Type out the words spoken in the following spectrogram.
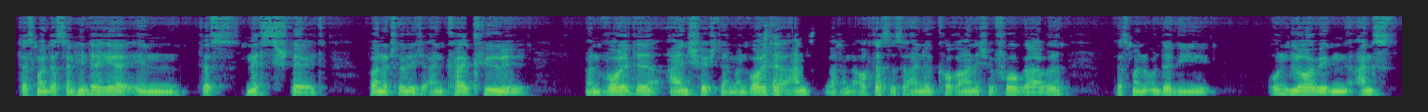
dass man das dann hinterher in das Netz stellt, war natürlich ein Kalkül. Man wollte einschüchtern, man wollte ja. Angst machen. Auch das ist eine koranische Vorgabe, dass man unter die Ungläubigen Angst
